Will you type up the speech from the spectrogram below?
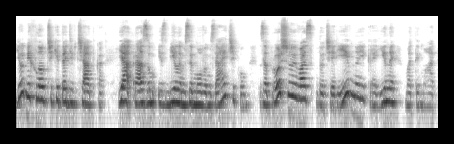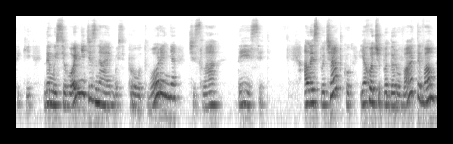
Любі хлопчики та дівчатка, я разом із білим зимовим зайчиком запрошую вас до чарівної країни математики, де ми сьогодні дізнаємось про утворення числа 10. Але спочатку я хочу подарувати вам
